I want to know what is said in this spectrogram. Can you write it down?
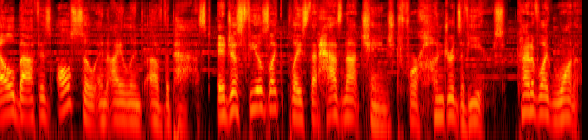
Elbaf is also an island of the past. It just feels like a place that has not changed for hundreds of years, kind of like Wano.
